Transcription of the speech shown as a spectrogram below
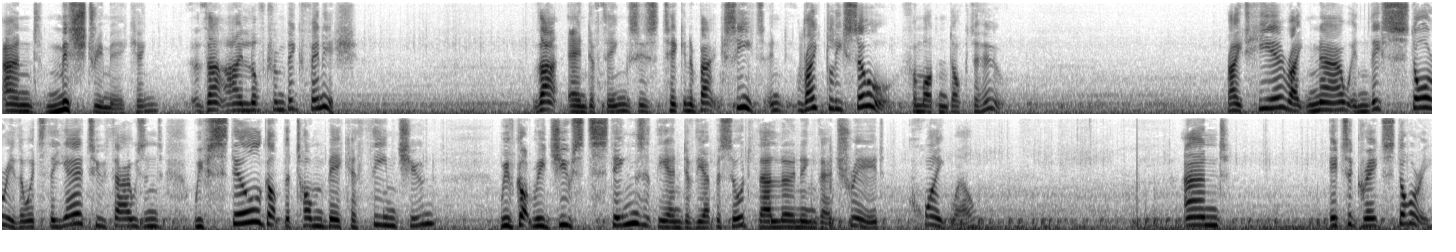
and mystery making that I loved from Big Finish. That end of things is taking a back seat, and rightly so for modern Doctor Who. Right here, right now, in this story, though it's the year 2000, we've still got the Tom Baker theme tune. We've got reduced stings at the end of the episode. They're learning their trade quite well and it's a great story.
